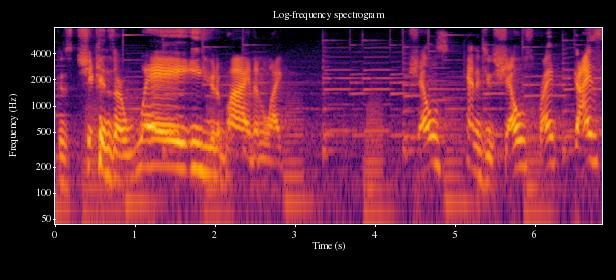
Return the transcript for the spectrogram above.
Because chickens are way easier to buy than like shells. Cannons use shells, right? Guys,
